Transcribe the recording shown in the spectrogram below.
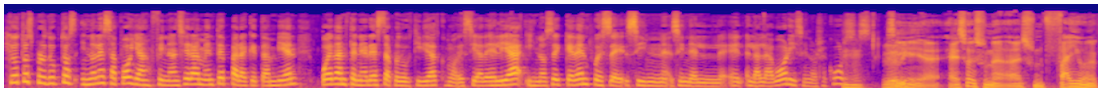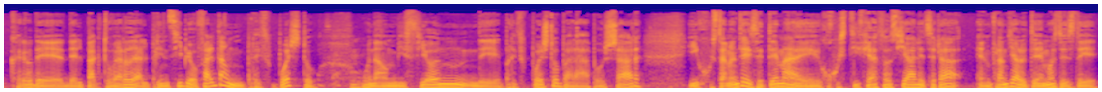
qué otros productos y no les apoyan financieramente para que también puedan tener esta productividad, como decía Delia, y no se queden pues eh, sin, sin el, el, la labor y sin los recursos. Sí, eso es, una, es un fallo, creo, de, del Pacto Verde al principio principio, falta un presupuesto, una ambición de presupuesto para apoyar y justamente ese tema de justicia social, etcétera, en Francia lo tenemos desde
